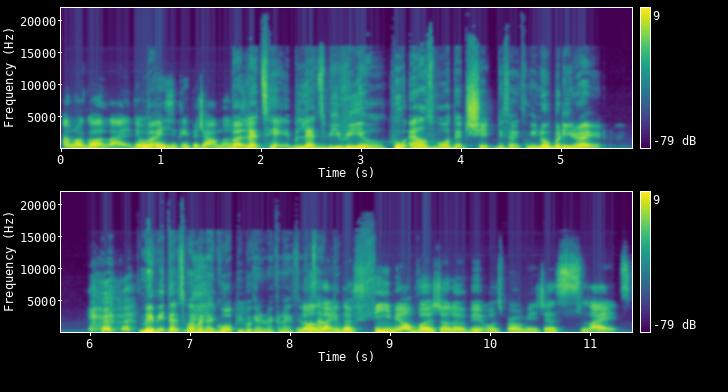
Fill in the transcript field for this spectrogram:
I'm not gonna lie. They were But- basically pajamas. But let's hey, let's be real. Who else wore that shit besides me? Nobody, right? Maybe that's why when I go out, people can recognize. no, like the female version of it was probably just slides,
